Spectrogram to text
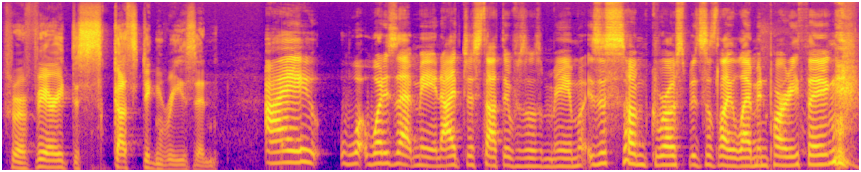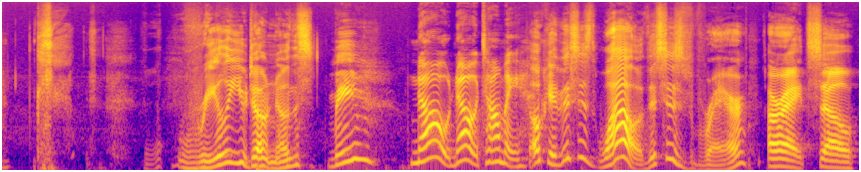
for a very disgusting reason. I wh- what does that mean? I just thought there was a meme. Is this some gross business like lemon party thing? Really? You don't know this meme? no, no, tell me. Okay, this is wow, this is rare. All right, so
